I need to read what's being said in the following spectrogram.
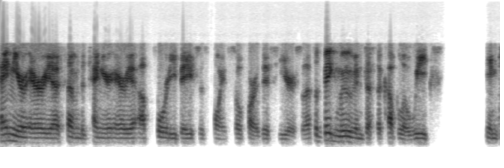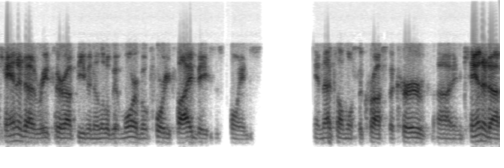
10 year area, seven to 10 year area, up 40 basis points so far this year. So that's a big move in just a couple of weeks. In Canada, rates are up even a little bit more, about 45 basis points. And that's almost across the curve uh, in Canada.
